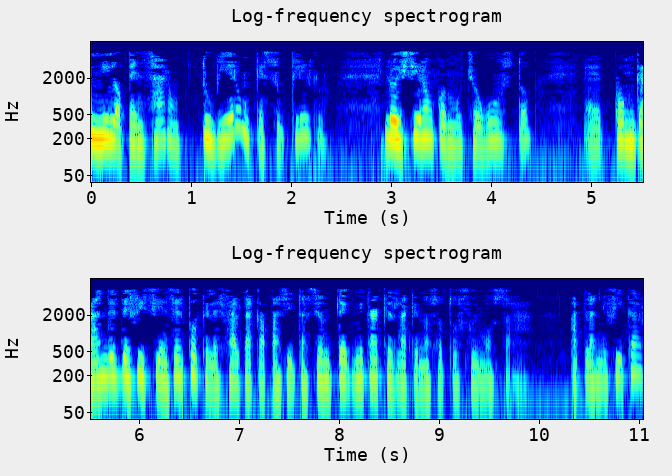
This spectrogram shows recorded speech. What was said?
Ni lo pensaron, tuvieron que suplirlo. Lo hicieron con mucho gusto, eh, con grandes deficiencias porque les falta capacitación técnica, que es la que nosotros fuimos a, planificar,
